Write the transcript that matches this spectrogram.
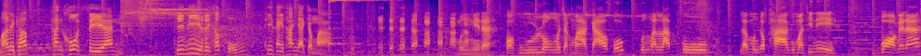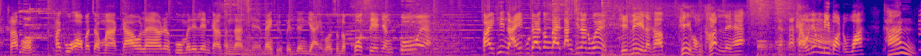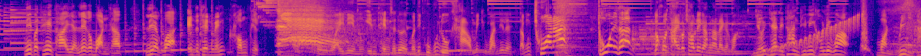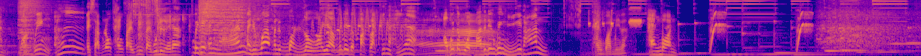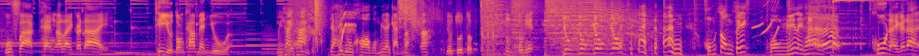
มาเลยครับ ท่านโคตรเซียน ที่นี่เลยครับผมที่นายท่านอยากจะมา มึงนี่นะ พอกูลงมาจากหมาเก๊าปุ๊บ มึงมารับกู แล้วมึงก็พากูมาที่นี่ บอกเลยนะ ครับผม ถ้ากูออกมาจากหมาเก๊าแล้วเนี่ยกูไม่ได้เล่นการพนันเนี่ยแม่งถือเป็นเรื่องใหญ่เพราะสำหรับโคตรเซียนอย่างกูอะไปที่ไหนกูได้ต้องได้ตังค์ที่นั่นเว้ย ที่นี่แหละครับ ที่ของท่านเลยฮะ แถวนี้มันมีบ่อนเหรอวะ ท่านนี่ประเทศไทยอย่าเรียกว่าบ่อนครับ เรียกว่า Entertainment Complex โอ้โหไอ้นี่มึงอินเทนซะด้วย เหมือนที่กูเพิ่งดูข่าวไม่กี่วันนี้เลย แต่มึงชัวร์นะ ทั่วเลยท่าน แล้วคนไทยเขาชอบเล่นการพนันอะไรกันวะเยอะแยะเลยท่านที่นี่เขาเรียกว่าบ่อนวิ่งท่าน บอลวิ่ง เออ ไอสัตว์ไม่ต้องแทงไปวิ่งไปกูเหนื่อยนะ ไม่ใช่ขนาดนั้นหมายถึงว่ามันบ่อนลอยอะไม่ได้แบบปักหลักที่ไหนอะอ่า เอาไว้ตำรวจมาจะได้วิ่งหนีไงท่าน แทงบอลมีปะแทงบอลกูฝากแทงอะไรก็ได้ ที่อยู่ตรงข้ามแมนยูอะ ไม่ใช่ท่าน จะให้ดูคอผมมีอะไรกัดปะอะอยู่ตัวตัวอืมตรงนี้ ยุงยุงยุงยุงใช่ท่าน ผมส่งติ๊กวงนี้เลยท่าน เออคู่ไหนก็ได้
